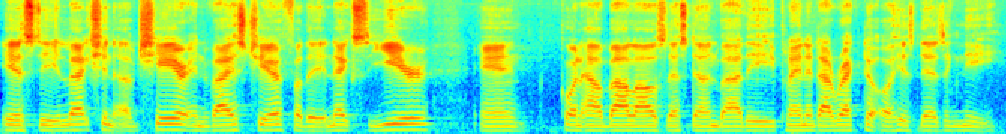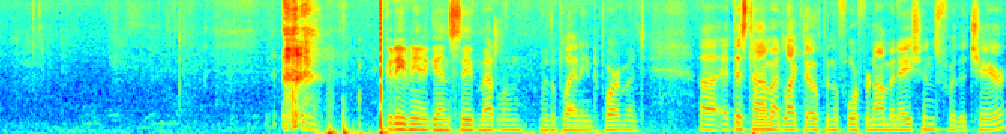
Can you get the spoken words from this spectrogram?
is the election of chair and vice chair for the next year. And according to our bylaws, that's done by the planning director or his designee. Good evening again, Steve Medlin with the Planning Department. Uh, At this time, I'd like to open the floor for nominations for the chair.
